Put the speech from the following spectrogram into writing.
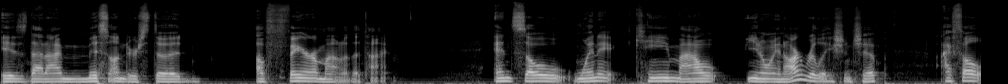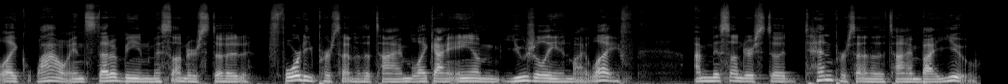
is that I'm misunderstood a fair amount of the time. And so when it came out, you know, in our relationship, I felt like, wow, instead of being misunderstood 40% of the time, like I am usually in my life, I'm misunderstood 10% of the time by you.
